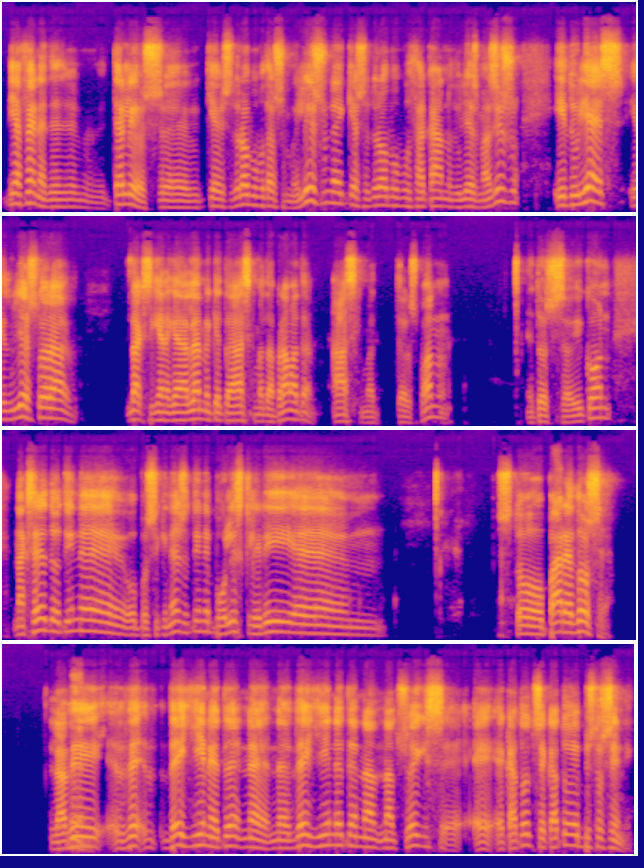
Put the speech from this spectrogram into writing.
διαφαίνεται τελείως ε, και στον τρόπο που θα σου μιλήσουν και στον τρόπο που θα κάνουν δουλειές μαζί σου. Οι δουλειές, οι δουλειές τώρα, εντάξει, για να, για να λέμε και τα άσχημα τα πράγματα, άσχημα τέλος πάντων, εντός εισαγωγικών. Να ξέρετε ότι είναι, όπως οι Κινέζοι, ότι είναι πολύ σκληροί ε, στο πάρε δώσε. Δηλαδή ναι. δεν δε γίνεται, ναι, ναι, δεν γίνεται να, να τους έχεις 100% ε, εμπιστοσύνη.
